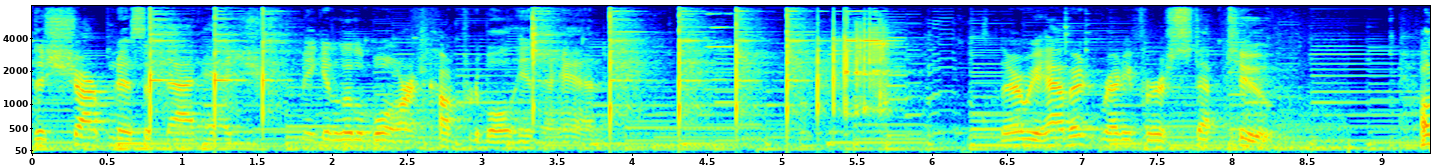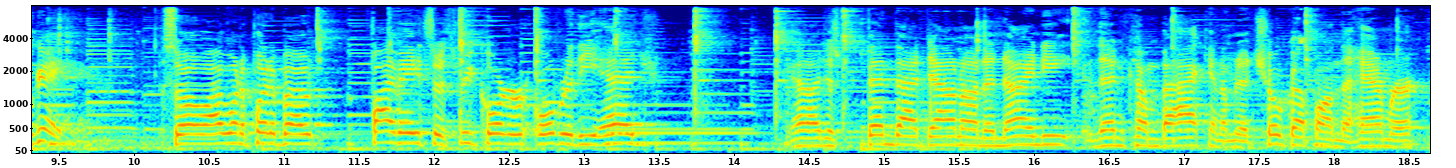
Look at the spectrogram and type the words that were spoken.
the sharpness of that edge, make it a little more comfortable in the hand. So there we have it, ready for step two. Okay, so I want to put about 5 eighths or 3 quarter over the edge and I just bend that down on a 90 and then come back and I'm going to choke up on the hammer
